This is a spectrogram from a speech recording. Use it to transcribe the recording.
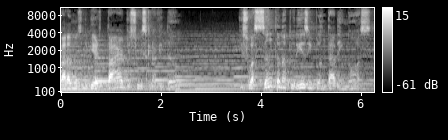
para nos libertar de sua escravidão e sua santa natureza implantada em nós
